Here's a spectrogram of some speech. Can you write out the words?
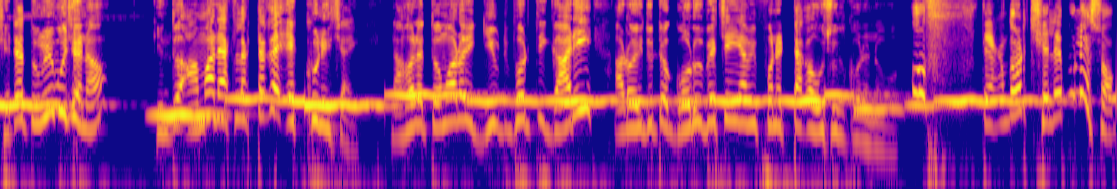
সেটা তুমি বুঝে নাও। কিন্তু আমার এক লাখ টাকা এক্ষুনি চাই। না হলে তোমার ওই গিফট ভর্তি গাড়ি আর ওই দুটো গরু বেচেই আমি ফোনের টাকা উসুল করে নেব। উফ ছেলে পুলে সব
